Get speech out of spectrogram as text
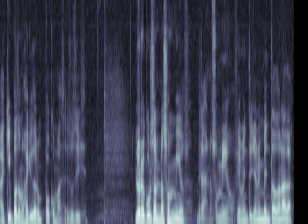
Aquí podemos ayudar un poco más, eso sí. Los recursos no son míos, verás, no son míos, obviamente, yo no he inventado nada,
